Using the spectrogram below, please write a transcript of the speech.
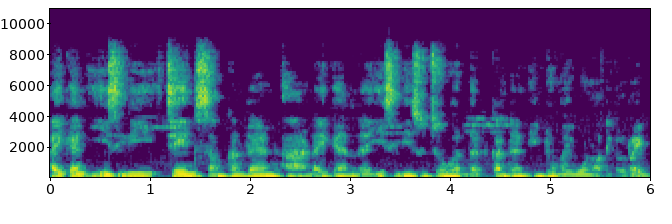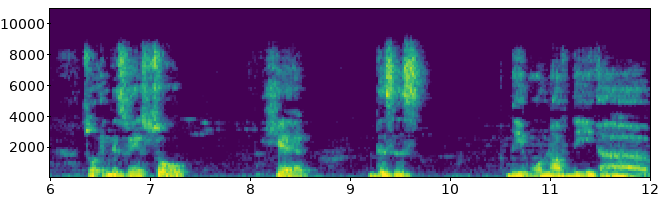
I can easily change some content and I can easily switch over that content into my own article, right? So in this way, so here, this is the one of the uh,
